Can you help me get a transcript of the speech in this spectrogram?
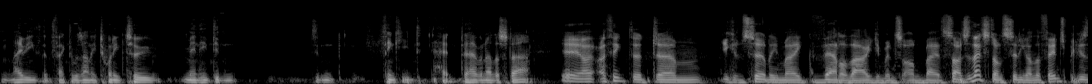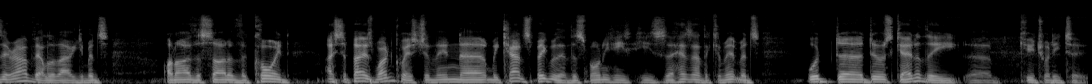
maybe the fact there was only 22 meant he didn't didn't think he had to have another start. Yeah, I, I think that um, you can certainly make valid arguments on both sides. And that's not sitting on the fence because there are valid arguments on either side of the coin. I suppose one question then, uh, we can't speak with him this morning. He he's, uh, has other commitments. Would uh, Duais go to the uh, Q22?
